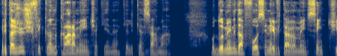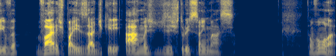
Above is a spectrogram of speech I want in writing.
ele está justificando claramente aqui, né, que ele quer se armar. O domínio da força inevitavelmente incentiva vários países a adquirir armas de destruição em massa. Então vamos lá.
